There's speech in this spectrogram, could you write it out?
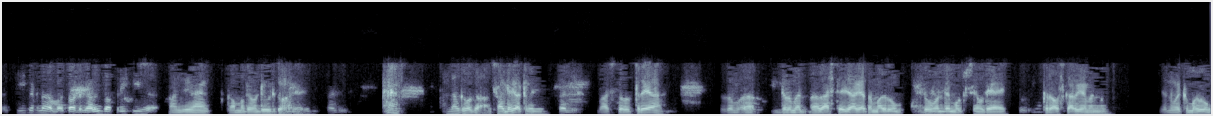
ਕੀ ਘਟਨਾਵਾਂ ਤੁਹਾਡੇ ਨਾਲ ਵੀ ਵਾਪਰੀ ਕੀ ਹੈ ਹਾਂਜੀ ਮੈਂ ਕੰਮ ਤੋਂ ਡਿਊਟੀ ਤੋਂ ਆ ਰਿਹਾ ਸੀ ਹਾਂਜੀ। ਲਗਭਗ 8:30 ਵਜੇ ਹਾਂਜੀ। ਬੱਸ ਤੋਂ ਉਤਰਿਆ। ਜਦੋਂ ਮੈਂ- ਰਸਤੇ ਆ ਗਿਆ ਤਾਂ ਮਗਰੋਂ ਦੋ ਬੰਦੇ ਮੋਟਰਸਾਈਕਲ ਤੇ ਆਏ ਕ੍ਰਾਸ ਕਰ ਗਏ ਮੈਨੂੰ। ਜਦੋਂ ਇੱਕ ਮਗਰੋਂ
